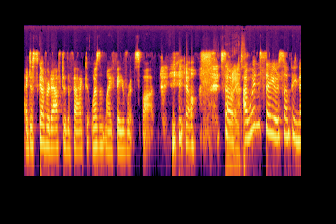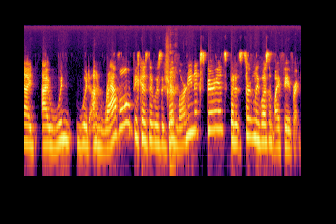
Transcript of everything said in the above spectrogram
I discovered after the fact it wasn't my favorite spot, you know. So right. I wouldn't say it was something I I wouldn't would unravel because it was a sure. good learning experience, but it certainly wasn't my favorite.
